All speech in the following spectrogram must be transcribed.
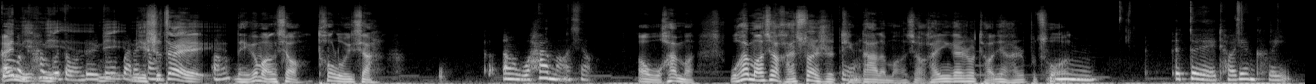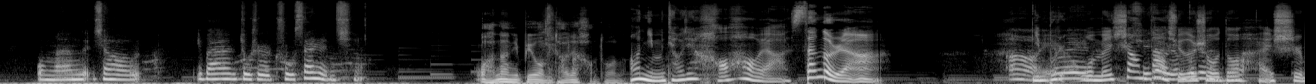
哎，根本你你看不懂，对，就你你把它看是在啊哪个盲校？透露一下。嗯武汉盲校，哦，武汉盲，武汉盲校还算是挺大的盲校，还应该说条件还是不错的。嗯，呃，对，条件可以。我们校一般就是住三人寝，哇，那你比我们条件好多了。哦，你们条件好好呀，三个人啊！啊，你不是我们上大学的时候都还是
